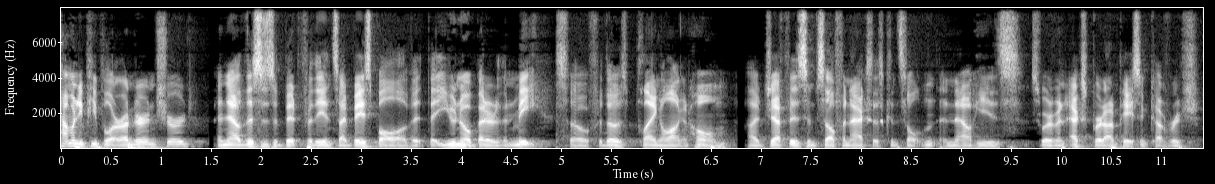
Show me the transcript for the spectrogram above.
how many people are underinsured. And now this is a bit for the inside baseball of it that you know better than me. So for those playing along at home, uh, Jeff is himself an access consultant, and now he's sort of an expert on patient coverage.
